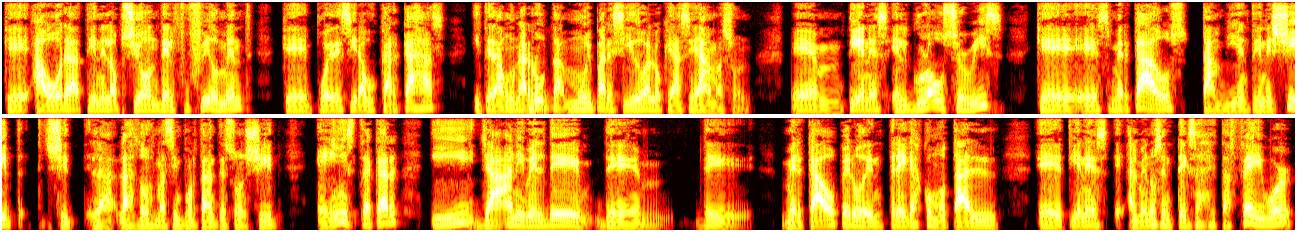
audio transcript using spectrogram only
que ahora tiene la opción del fulfillment, que puedes ir a buscar cajas y te dan una ruta muy parecido a lo que hace Amazon. Em, tienes el groceries, que es mercados, también tienes Shipped, las dos más importantes son Shipped e Instacart, y ya a nivel de, de, mercado, pero de entregas como tal, eh, tienes, eh, al menos en Texas está Favor,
